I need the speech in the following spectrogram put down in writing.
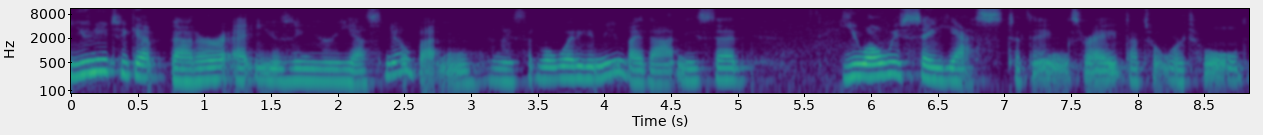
you need to get better at using your yes no button. And I said, Well, what do you mean by that? And he said, You always say yes to things, right? That's what we're told.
